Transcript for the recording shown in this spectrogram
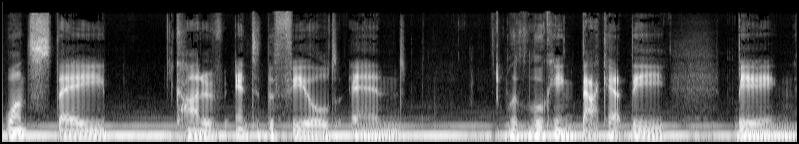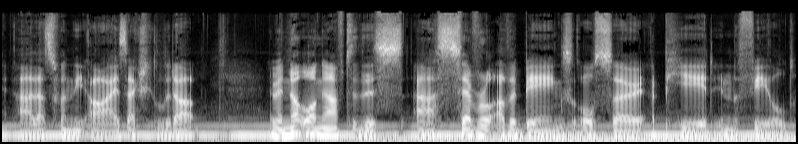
once they kind of entered the field and were looking back at the being, uh, that's when the eyes actually lit up. But not long after this, uh, several other beings also appeared in the field.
